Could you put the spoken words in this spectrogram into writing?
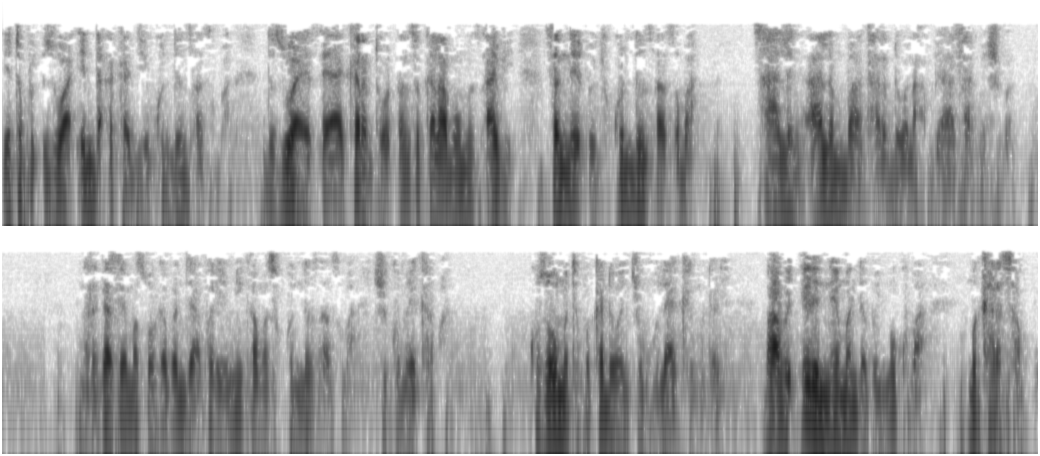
ya tafi zuwa inda aka je kundin tsatsuba da zuwa ya tsaya ya karanta waɗansu kalamomin tsafi sannan ya ɗauki kundin tsatsuba salin alim ba tare da wani abu ya same shi ba. Nargas ya matso gaban Jafar ya mika masa kundin tsatsuba shi kuma ya karɓa. Ku zo mu tafi kada wankin hula kai mu dare. Babu irin neman da bai muku ba muka rasa ku.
